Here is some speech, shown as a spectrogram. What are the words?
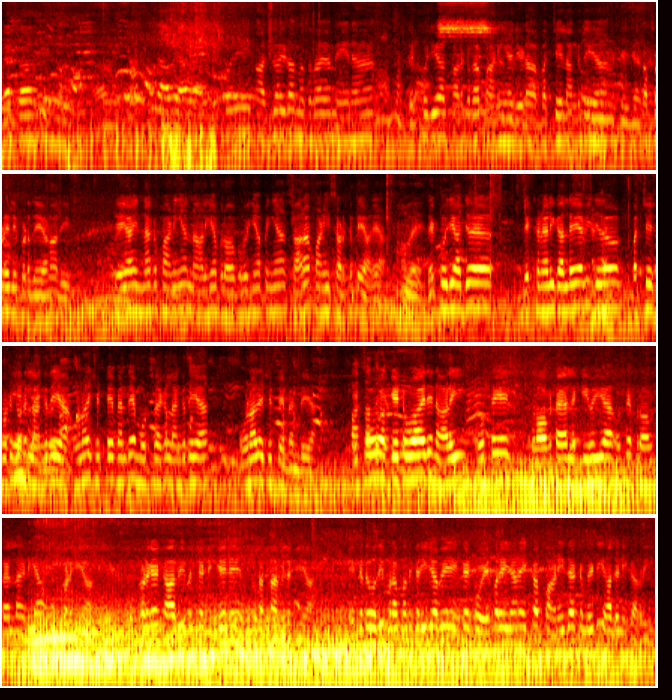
ਦੇਖੋ ਜੀ ਅੱਜ ਦਾ ਜਿਹੜਾ ਮਸਲਾ ਆ ਮੇਨ ਦੇਖੋ ਜੀ ਆ ਸੜਕ ਦਾ ਪਾਣੀ ਆ ਜਿਹੜਾ ਬੱਚੇ ਲੰਘਦੇ ਆ ਕੱਪੜੇ ਲਿਬੜਦੇ ਆ ਉਹਨਾਂ ਦੇ। ਤੇ ਆ ਇੰਨਾ ਕੁ ਪਾਣੀ ਆ ਨਾਲੀਆਂ ਬਲੌਕ ਹੋਈਆਂ ਪਈਆਂ ਸਾਰਾ ਪਾਣੀ ਸੜਕ ਤੇ ਆ ਰਿਹਾ। ਦੇਖੋ ਜੀ ਅੱਜ ਦੇਖਣ ਵਾਲੀ ਗੱਲ ਇਹ ਆ ਵੀ ਜਦੋਂ ਬੱਚੇ ਛੋਟੇ ਛੋਟੇ ਲੰਘਦੇ ਆ ਉਹਨਾਂ ਦੇ ਛਿੱਟੇ ਪੈਂਦੇ ਆ ਮੋਟਰਸਾਈਕਲ ਲੰਘਦੇ ਆ ਉਹਨਾਂ ਦੇ ਛਿੱਟੇ ਪੈਂਦੇ ਆ। ਉਹ ਅੱਗੇ ਟੋਆ ਇਹਦੇ ਨਾਲ ਹੀ ਉੱਥੇ ਬਲੌਕ ਟਾਇਲ ਲੱਗੀ ਹੋਈ ਆ ਉੱਥੇ ਬਲੌਕ ਟਾਇਲਾਂ ਜਿਹੜੀਆਂ ਕਾਫੀ ਬੱਚੇ ਡਿੱਗੇ ਨੇ ਸੱਟਾਂ ਵੀ ਲੱਗੀਆਂ। ਇੱਕ ਤੇ ਉਹਦੀ ਮੁਰੰਮਤ ਕਰੀ ਜਾਵੇ ਇੱਕ ਟੋਏ ਭਰੇ ਜਾਣ ਇੱਕ ਪਾਣੀ ਦਾ ਕਮੇਟੀ ਹੱਲ ਨਹੀਂ ਕਰ ਰਹੀ।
